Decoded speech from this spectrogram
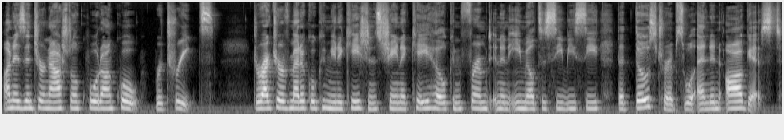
on his international quote unquote retreats. Director of Medical Communications Shana Cahill confirmed in an email to CBC that those trips will end in August.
